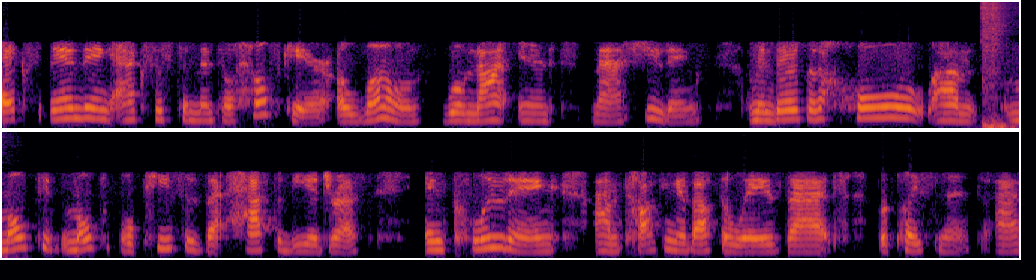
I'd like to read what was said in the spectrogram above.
expanding access to mental health care alone will not end mass shootings. I mean, there's a whole um, multi, multiple pieces that have to be addressed including um, talking about the ways that replacement uh,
